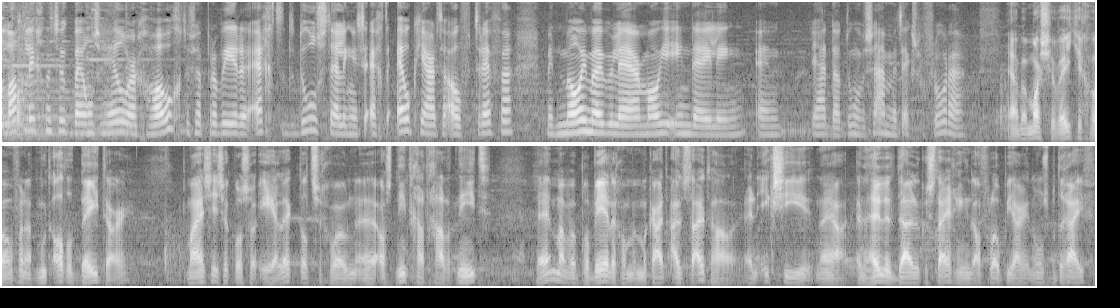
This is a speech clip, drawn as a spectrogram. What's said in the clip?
De lat ligt natuurlijk bij ons heel erg hoog. Dus we proberen echt, de doelstelling is echt elk jaar te overtreffen. Met mooi meubilair, mooie indeling. En ja, dat doen we samen met Expo Flora. Ja, bij Masha weet je gewoon van het moet altijd beter. Maar ze is ook wel zo eerlijk dat ze gewoon, als het niet gaat, gaat het niet. Maar we proberen gewoon met elkaar het uiterste uit te halen. En ik zie nou ja, een hele duidelijke stijging in de afgelopen jaren in ons bedrijf.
